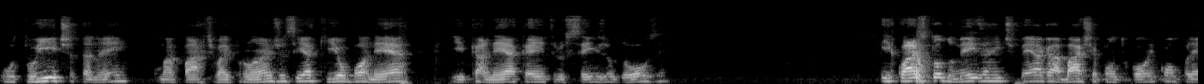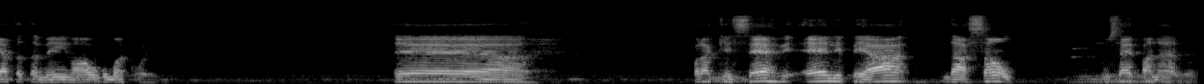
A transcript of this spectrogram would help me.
O Twitch também, uma parte vai para o Anjos, e aqui o boné e caneca entre os 6 e o 12. E quase todo mês a gente pega a Baixa.com e completa também lá alguma coisa. É... Para que serve LPA da ação? Não serve para nada.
